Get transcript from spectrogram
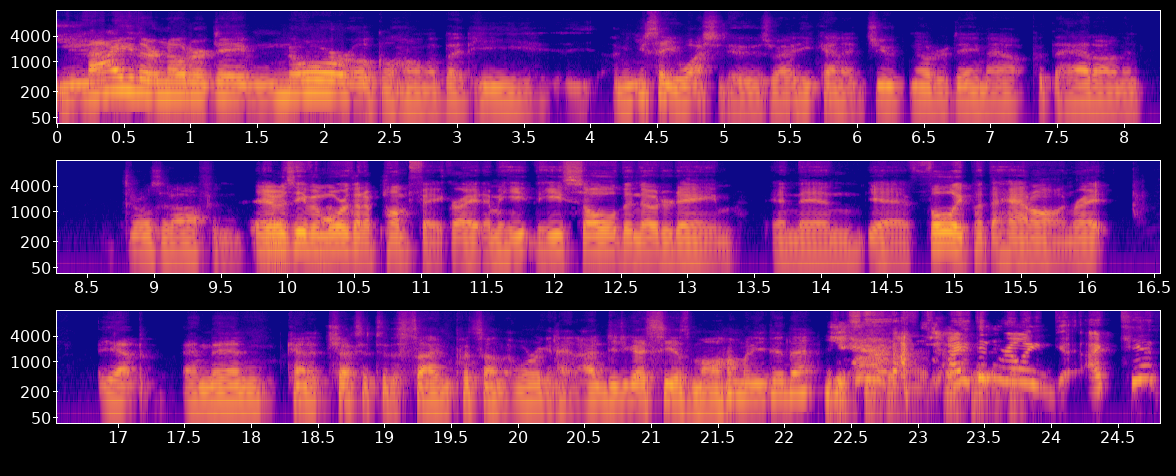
Neither Notre Dame nor Oklahoma, but he. I mean, you say you watched it, Hoos right? He kind of juked Notre Dame out, put the hat on, and then throws it off. And it was even more than a pump fake, right? I mean, he he sold the Notre Dame, and then yeah, fully put the hat on, right? Yep and then kind of checks it to the side and puts on the Oregon hat. I, did you guys see his mom when he did that? Yeah, I didn't really. I can't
